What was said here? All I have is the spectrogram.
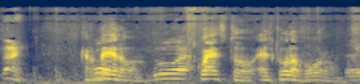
dai. Carmelo, Uno, due... questo è il tuo lavoro, Eh,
